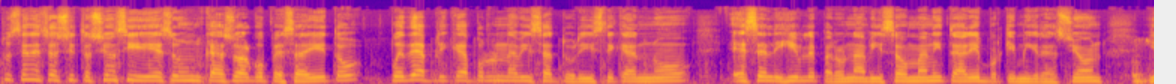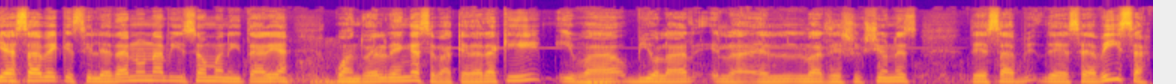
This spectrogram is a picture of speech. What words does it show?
Pues en esta situación, si es un caso algo pesadito, puede aplicar por una visa turística, no es elegible para una visa humanitaria porque inmigración ya sabe que si le dan una visa humanitaria, cuando él venga se va a quedar aquí y va a violar el- el- las restricciones de esa, de esa visa.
